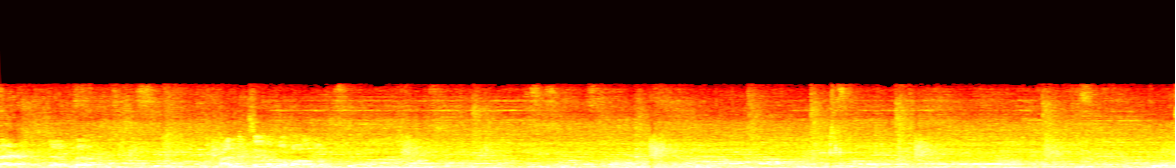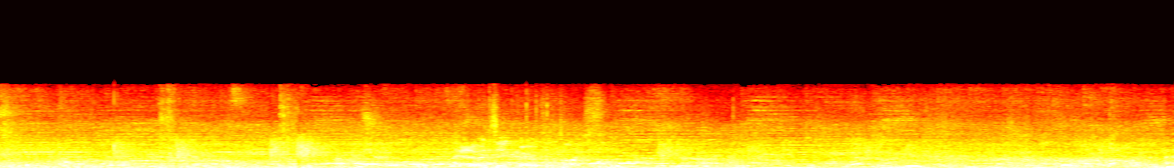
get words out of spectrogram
Fair. Yeah, Fair. I haven't seen him in a while though. I haven't seen Fair for months. Thank you.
